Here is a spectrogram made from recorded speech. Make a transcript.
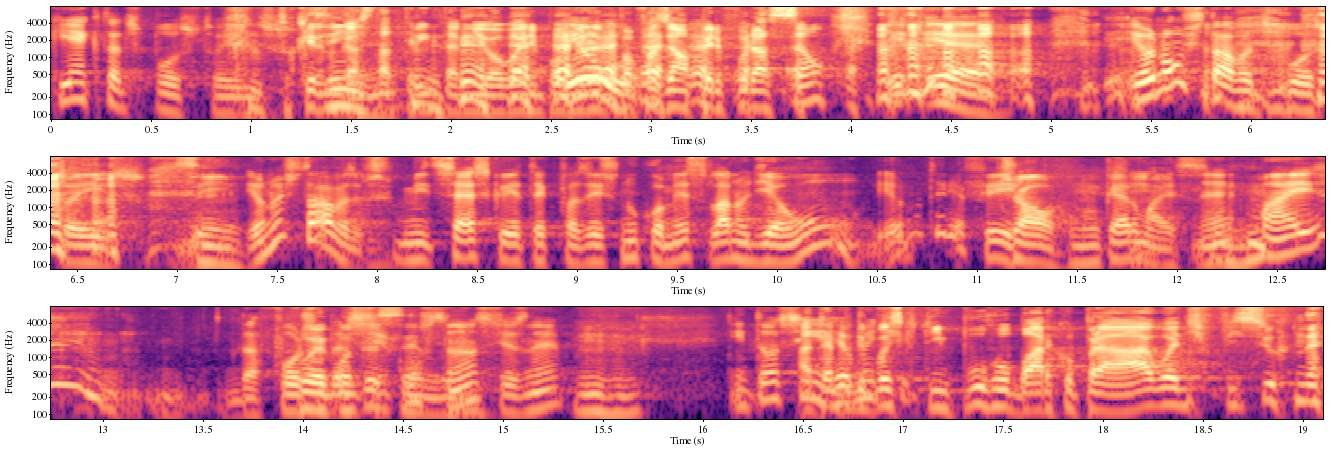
Quem é que está disposto a isso? Estou querendo Sim. gastar 30 mil agora em Palmeiras para fazer uma perfuração. É, eu não estava disposto a isso. Sim. Eu não estava. Se me dissesse que eu ia ter que fazer isso no começo, lá no dia 1, eu não teria feito. Tchau, não quero mais. Né? Mas, da força Foi das né? circunstâncias, né? Então, assim, Até porque realmente... depois que tu empurra o barco para a água é difícil, né?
